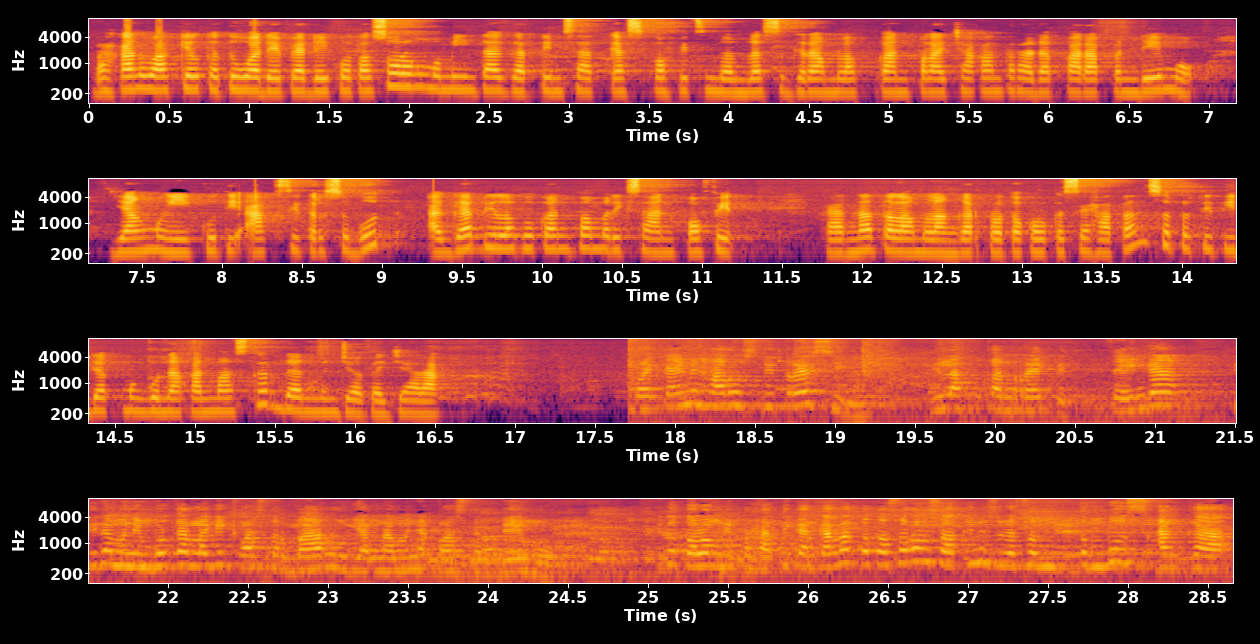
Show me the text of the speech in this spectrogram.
Bahkan Wakil Ketua DPRD Kota Sorong meminta agar tim Satgas COVID-19 segera melakukan pelacakan terhadap para pendemo yang mengikuti aksi tersebut agar dilakukan pemeriksaan COVID karena telah melanggar protokol kesehatan seperti tidak menggunakan masker dan menjaga jarak. Mereka ini harus di tracing, dilakukan rapid, sehingga tidak menimbulkan lagi klaster baru yang namanya klaster demo. Itu tolong diperhatikan, karena kota Sorong saat ini sudah tembus angka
